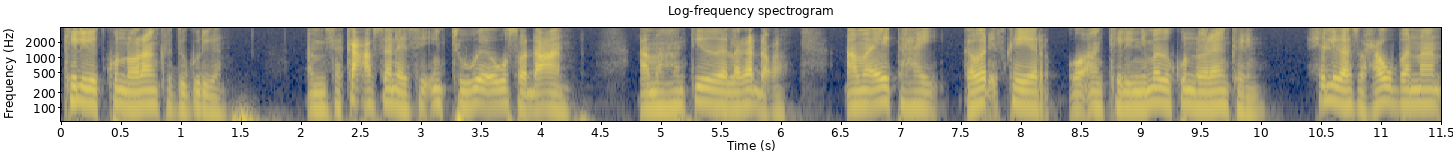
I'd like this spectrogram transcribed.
keligeed ku noolaan karto gurigan. Mise ka cabsanaysa in tuugo ay ugu soo dhacaan ama hantideeda laga dhaco ama ay tahay gabarh iska yar oo aan kelinimada ku noolaan karin. Xilligaas waxaa u bannaan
